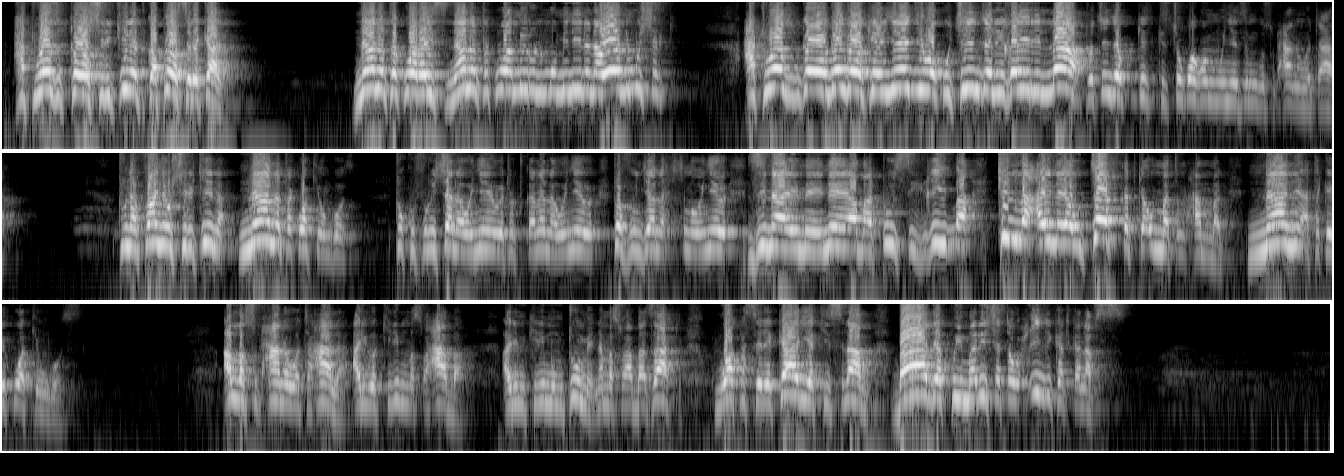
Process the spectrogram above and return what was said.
hatuwezi tukawa washirikina tukapewa serikali. Nani atakuwa rais? Nani atakuwa amirulmuminina na wewe ni mushriki. Hatuwezi tukawa waganga wa kienyeji wa kuchinja lighairi llah. Twachinja kisichokuwa kwa mwenyezi mungu subhanahu wataala tunafanya ushirikina. Nani atakuwa kiongozi? Twakufurishana wenyewe twatukanana wenyewe twavunjana heshima wenyewe. Zinaa imeenea matusi ghiba kila aina ya uchafu katika ummati muhammad. Nani atakayekuwa kiongozi allah subhanahu wa taala aliwakirimu masahaba alimkirimu mtume na masahaba zake kuwapa serikali ya kiislamu baada ya kuimarisha tauhidi katika nafsi.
